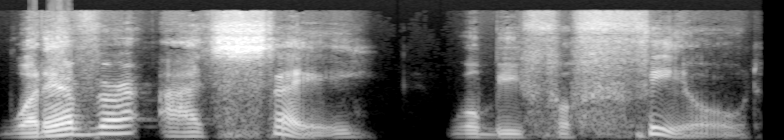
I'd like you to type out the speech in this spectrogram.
Whatever I say will be fulfilled,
